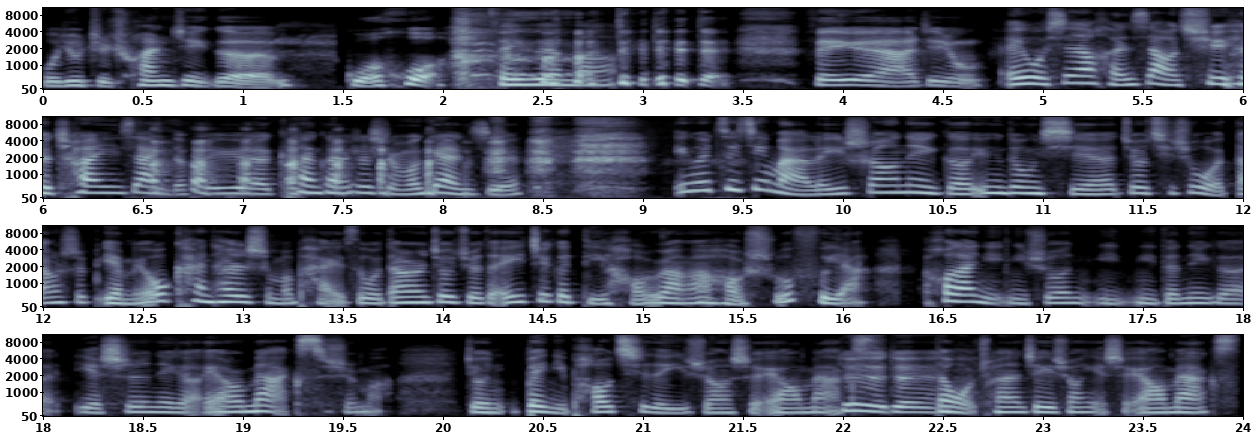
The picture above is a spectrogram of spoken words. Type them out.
我就只穿这个国货飞跃吗？对对对，飞跃啊这种。哎，我现在很想去穿一下你的飞跃，看看是什么感觉。因为最近买了一双那个运动鞋，就其实我当时也没有看它是什么牌子，我当时就觉得，哎，这个底好软啊，好舒服呀。后来你你说你你的那个也是那个 Air Max 是吗？就被你抛弃的一双是 Air Max，对对对。但我穿的这一双也是 Air Max，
